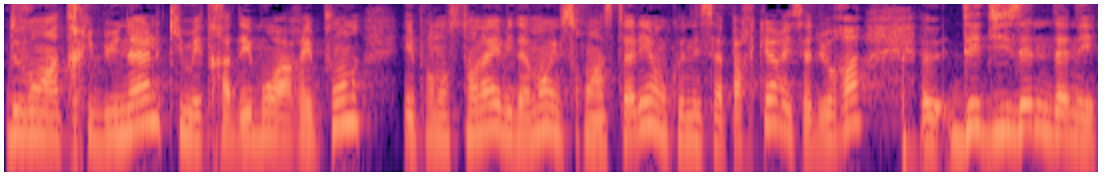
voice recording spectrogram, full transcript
devant un tribunal qui mettra des mois à répondre. Et pendant ce temps-là, évidemment, ils seront installés. On connaît ça par cœur et ça durera des dizaines d'années.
